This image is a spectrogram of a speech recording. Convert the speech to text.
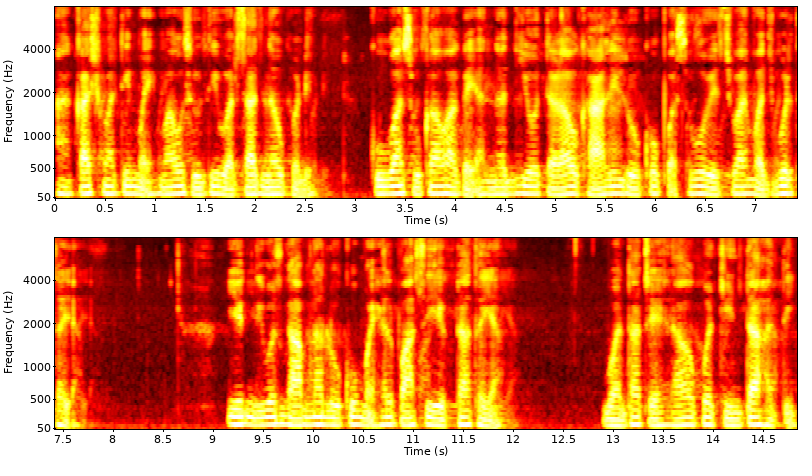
આકાશમાંથી મહિમાઓ સુધી વરસાદ ન પડ્યો. કૂવા સુકાવા ગયા, નદીઓ, તળાવ ખાલી, લોકો, પશુઓ વેચવા મજબૂર થયા. એક દિવસ ગામના લોકો મહેલ પાસે એકઠા થયા. બધા ચહેરાઓ પર ચિંતા હતી.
